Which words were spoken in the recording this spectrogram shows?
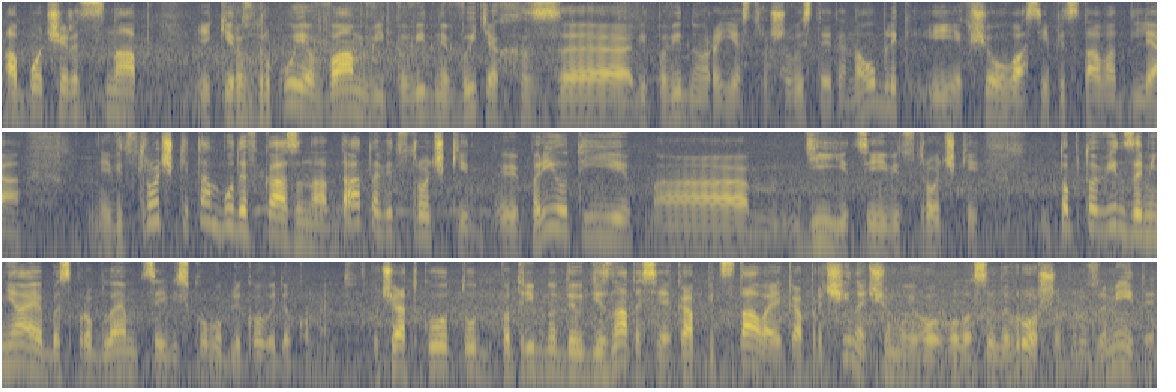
або через СНАП, який роздрукує вам відповідний витяг з відповідного реєстру, що ви стоїте на облік. І якщо у вас є підстава для відстрочки, там буде вказана дата відстрочки, період її дії цієї відстрочки. Тобто він заміняє без проблем цей військово-обліковий документ. Спочатку тут потрібно дізнатися, яка підстава, яка причина, чому його оголосили в розшук, розумієте?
